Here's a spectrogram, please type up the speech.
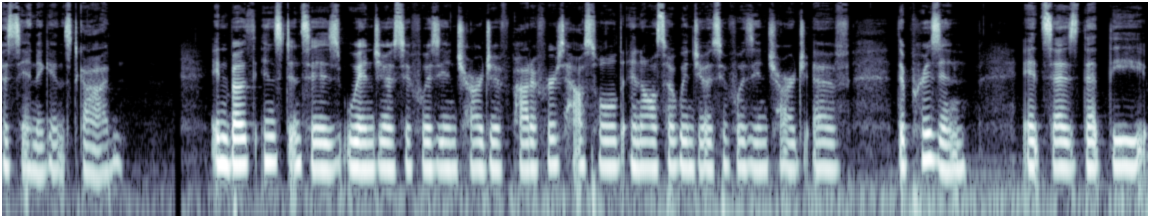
a sin against God. In both instances, when Joseph was in charge of Potiphar's household and also when Joseph was in charge of the prison, it says that the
